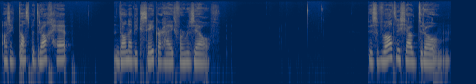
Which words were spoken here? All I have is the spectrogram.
als ik dat bedrag heb, dan heb ik zekerheid voor mezelf. Dus wat is jouw droom?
